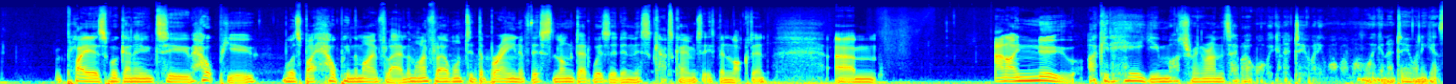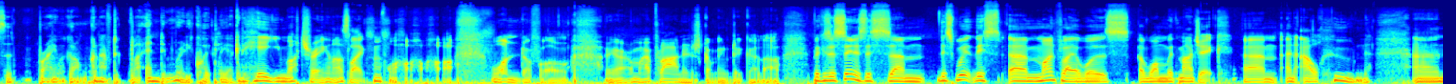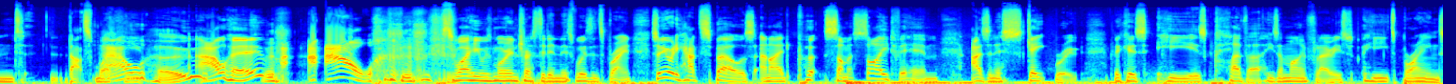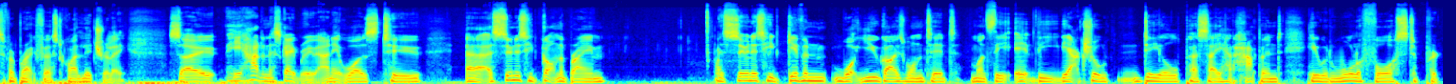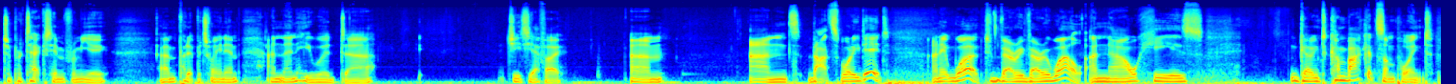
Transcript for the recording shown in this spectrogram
players were going to help you was by helping the Mind Flayer. The Mind Flayer wanted the brain of this long dead wizard in this catacombs that he's been locked in. Um, and I knew I could hear you muttering around the table, like, "What are we going to do when he? What, what are we going to do when he gets the brain? We're going to have to like, end him really quickly." I could hear you muttering, and I was like, "Wonderful! Yeah, my plan is coming together." Because as soon as this um, this this um, mind flayer was a one with magic, um, an Alhoon, and that's why Ow, he- who? Ow who? Ow! That's why he was more interested in this wizard's brain. So he already had spells, and I'd put some aside for him as an escape route because he is clever. He's a mind flayer. He's, he eats brains for breakfast, quite literally. So he had an escape route, and it was to, uh, as soon as he'd gotten the brain, as soon as he'd given what you guys wanted, once the it, the the actual deal per se had happened, he would wall a force to pr- to protect him from you, and put it between him, and then he would uh, GTFO, um, and that's what he did, and it worked very very well, and now he is going to come back at some point,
